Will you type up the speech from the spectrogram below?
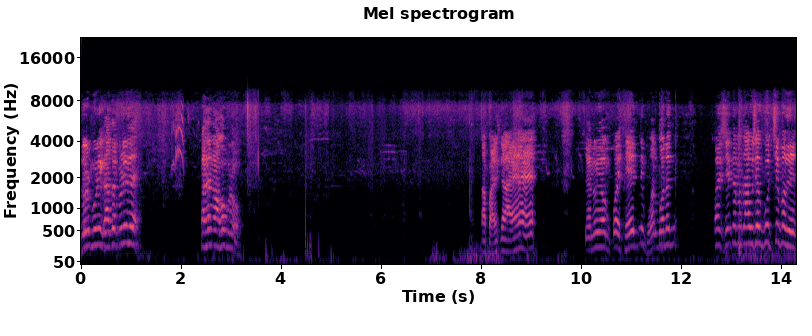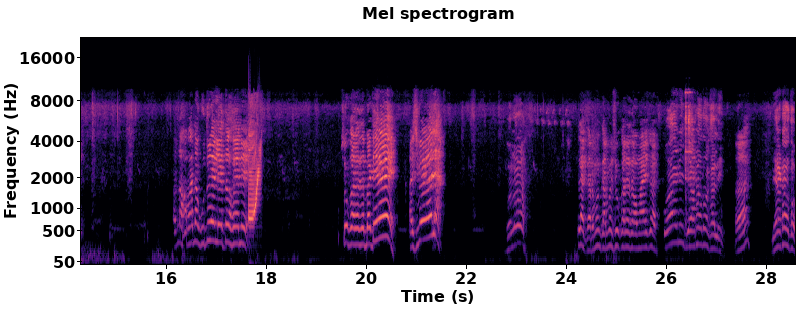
દોઢ મૂડી. ખાતર પડી દે. પાસે નાખો બ્રો આ ભાઈ આયા હે? તેનું એમ કોઈ છે જ નહીં ફોન બોન જ પણ ખેતરમાં તો આવું છે ગુજ છે પછી એટલે હવાના ગુદરે લેતો છે ને. શું કરે છે બડે અશ્વિન બોલો. એટલે ઘરમાં ઘરમાં શું કરે છે અમારે કોઈ નહીં બેઠા તો ખાલી. હા? બેઠા તો.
